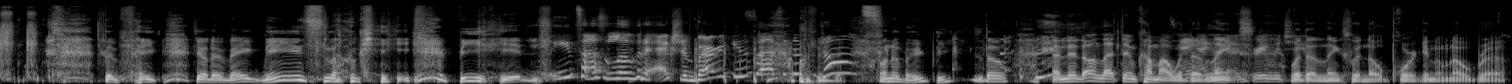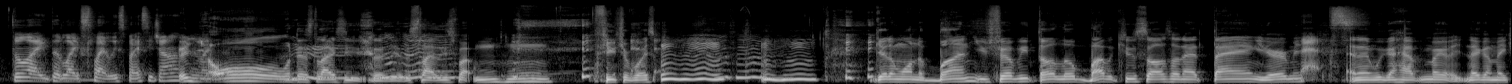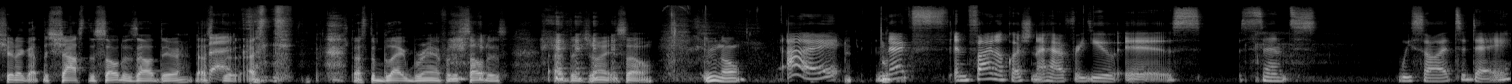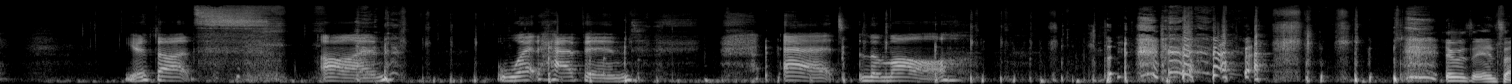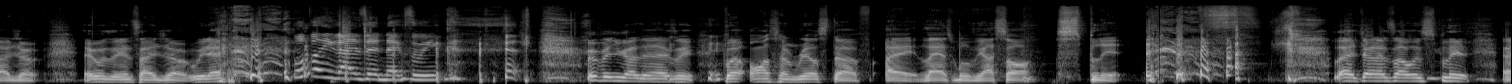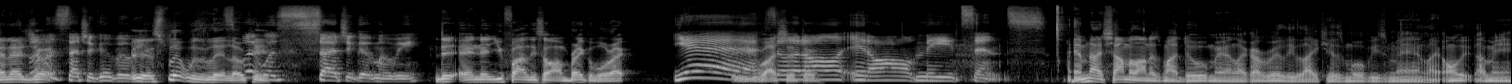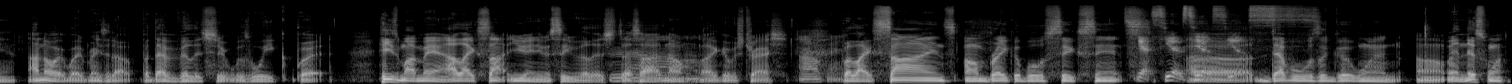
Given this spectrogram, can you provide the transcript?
the baked, yo, the baked beans, low key, be hidden. You toss a little bit of extra barbecue sauce in the on the baked beans, though, and then don't let them come out Dang, with the links, with, with, the links with no pork in them, no, bro. The like the like slightly spicy John. Like, oh, with the slightly, the, the slightly spicy. Mm-hmm. Future voice. Mm-hmm, mm-hmm. Get them on the bun. You feel me? Throw a little barbecue sauce on that thing. You heard me? Facts. And then we're gonna have. They're gonna make sure they got the shots, the sodas out there. That's Facts. the that's, that's the black brand for the sodas at the joint. So, you know. All right. Next and final question I have for you is since we saw it today, your thoughts on what happened at the mall. it was an inside joke. It was an inside joke. We we'll fill you guys in next week. we'll fill you guys in next week. But on some real stuff, hey, last movie I saw, Split. Last joint I saw was Split, and that Split joint was such a good movie. Yeah, Split was lit. Split low was such a good movie. Did, and then you finally saw Unbreakable, right? Yeah. So it, it all it all made sense. M Night Shyamalan is my dude, man. Like I really like his movies, man. Like only, I mean, I know everybody brings it up, but that Village shit was weak, but he's my man. I like sign. You ain't even see Village. That's how I know. Like it was trash. Oh, okay. But like Signs, Unbreakable, Sixth Sense. yes, yes, yes, uh, yes. Devil was a good one, um, and this one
